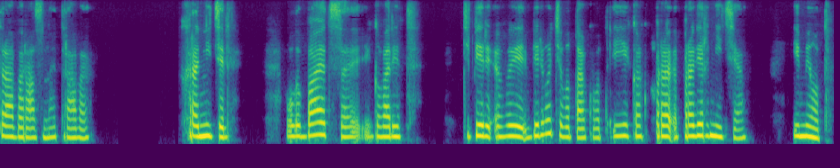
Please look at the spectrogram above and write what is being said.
травы разные, травы. Хранитель улыбается и говорит, теперь вы берете вот так вот и как про, проверните и мед.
